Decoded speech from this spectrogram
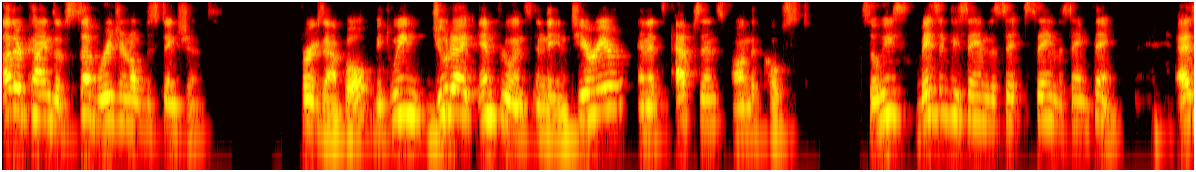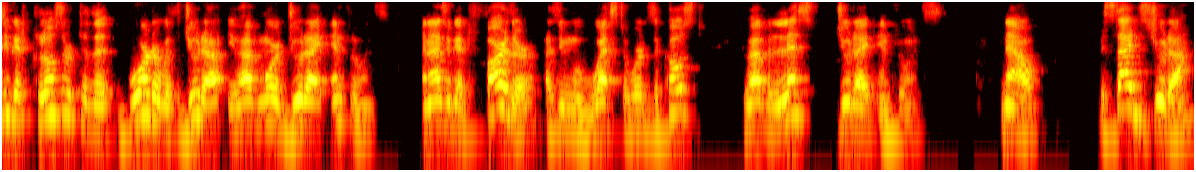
other kinds of sub-regional distinctions. For example, between Judite influence in the interior and its absence on the coast. So he's basically saying the, saying the same thing. As you get closer to the border with Judah, you have more Judite influence. And as you get farther, as you move west towards the coast, you have less Judite influence. Now, besides Judah,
